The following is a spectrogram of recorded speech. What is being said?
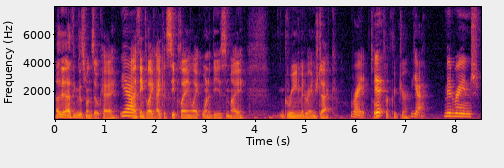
I, thi- I think this one's okay. Yeah. I think like I could see playing like one of these in my green mid range deck Right. to look It- for creature. yeah, mid range.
